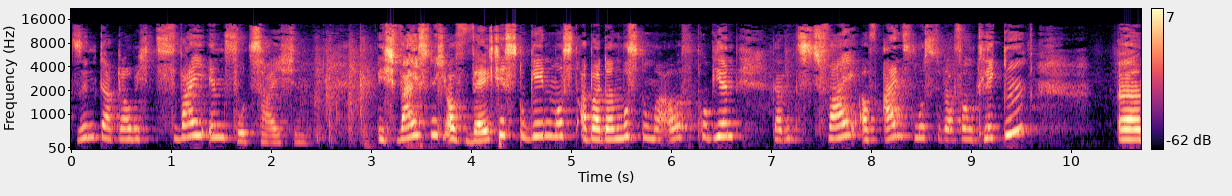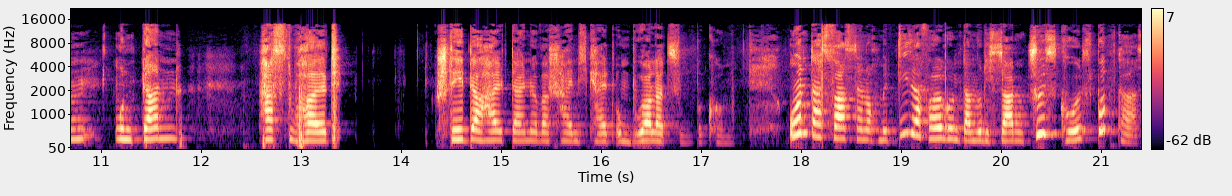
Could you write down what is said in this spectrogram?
sind da, glaube ich, zwei Infozeichen. Ich weiß nicht, auf welches du gehen musst, aber dann musst du mal ausprobieren. Da gibt es zwei. Auf eins musst du davon klicken. Ähm, und dann hast du halt, steht da halt deine Wahrscheinlichkeit, um Brawler zu bekommen. Und das war's dann noch mit dieser Folge und dann würde ich sagen, tschüss, Coles Podcast.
